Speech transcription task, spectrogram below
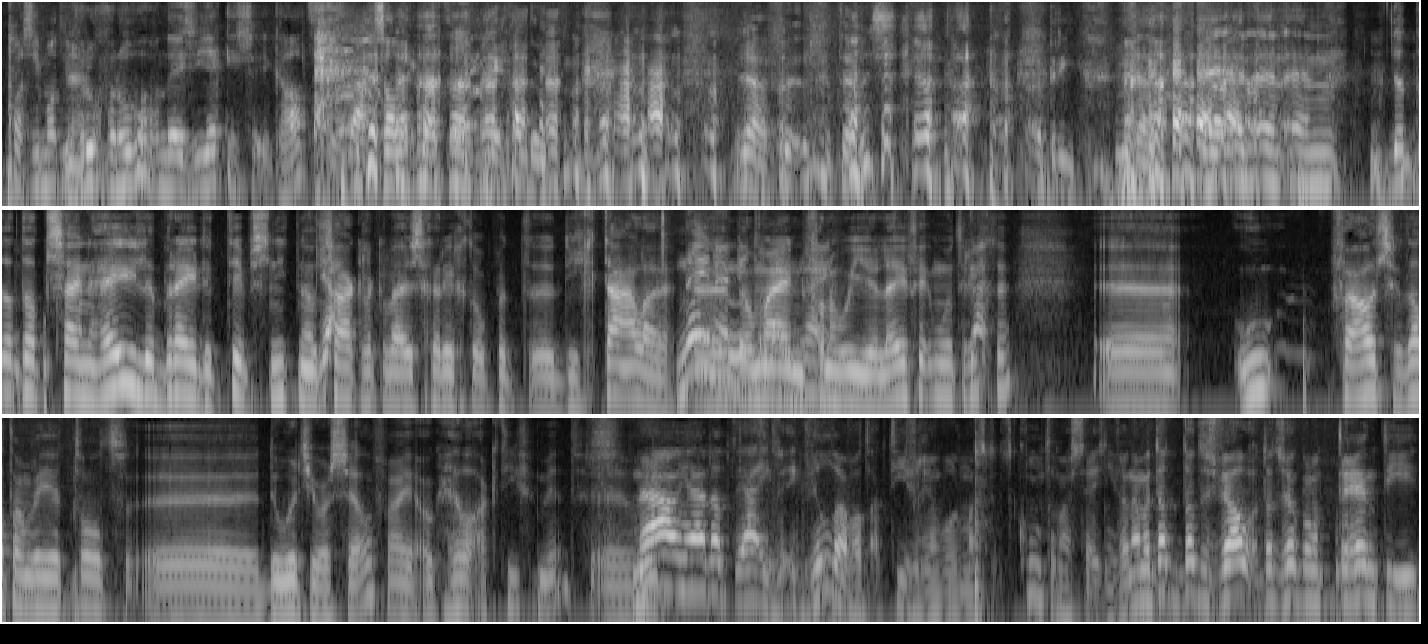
pas, iemand die vroeg van hoeveel van deze jekkies ik had. Dus daar zal ik dat uh, mee gaan doen. ja, vertel eens. Drie. Ja. En, en, en dat, dat, dat zijn hele brede tips. Niet noodzakelijkerwijs gericht op het uh, digitale nee, nee, uh, domein alleen, nee. van hoe je je leven in moet richten. hoe verhoudt zich dat dan weer tot uh, do-it-yourself, waar je ook heel actief in bent? Uh, nou ja, dat, ja ik, ik, wil daar wat actiever in worden, maar het, komt er maar steeds niet van. Nou, maar dat, dat, is wel, dat is ook wel een trend die,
